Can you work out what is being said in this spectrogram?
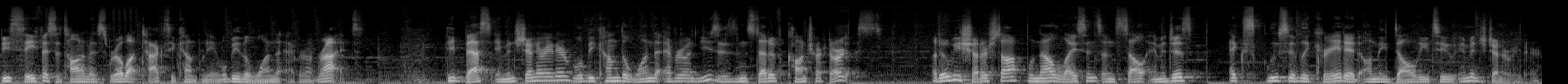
the safest autonomous robot taxi company will be the one that everyone rides. The best image generator will become the one that everyone uses instead of contract artists. Adobe Shutterstock will now license and sell images exclusively created on the DALL-E 2 image generator.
